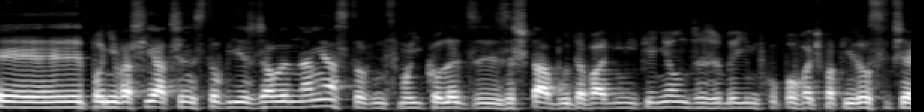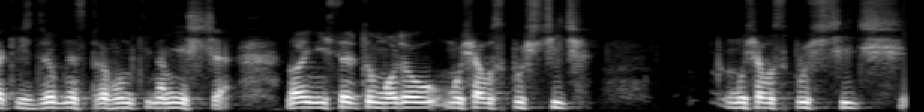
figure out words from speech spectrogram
e, ponieważ ja często wyjeżdżałem na miasto, więc moi koledzy ze sztabu dawali mi pieniądze, żeby im kupować papierosy czy jakieś drobne sprawunki na mieście. No i Mister Tomorrow musiał spuścić, musiał spuścić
